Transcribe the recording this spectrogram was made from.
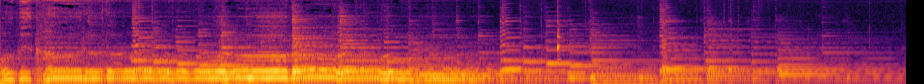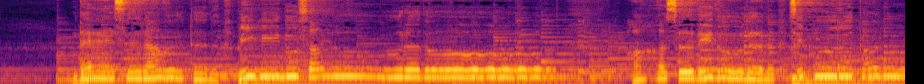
ඔබ කවුරුදෝ දැසරවටන මිරිගු සයුරදෝ. අහස දිදුලන සිකුරු තරුවදෝ.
